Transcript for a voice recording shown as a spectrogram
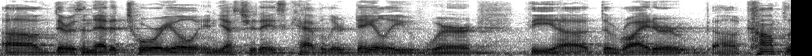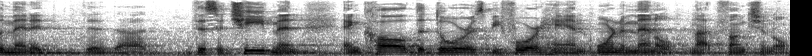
Uh, there was an editorial in yesterday's Cavalier Daily where the, uh, the writer uh, complimented the, uh, this achievement and called the doors beforehand ornamental, not functional.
